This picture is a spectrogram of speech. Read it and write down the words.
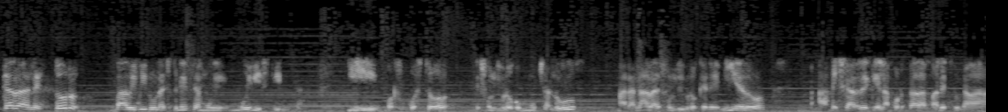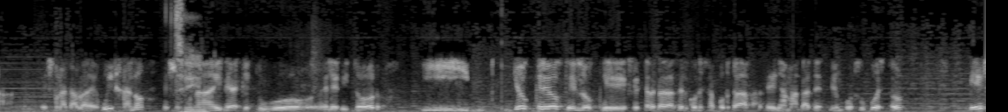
cada lector va a vivir una experiencia muy, muy distinta. Y, por supuesto, es un libro con mucha luz, para nada es un libro que dé miedo, a pesar de que la portada parece una, es una tabla de Ouija, ¿no? Eso es una idea que tuvo el editor y yo creo que lo que se trata de hacer con esa portada, aparte de llamar la atención, por supuesto, es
